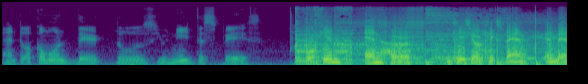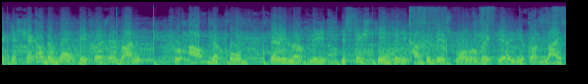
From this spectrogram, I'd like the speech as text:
and to accommodate those you need the space. For him and her in case you're a Kicks fan and then just check out the wallpapers that run throughout the home. Very lovely. You switch teams when you come to this wall over here. You've got nice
